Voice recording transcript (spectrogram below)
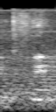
eu fui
